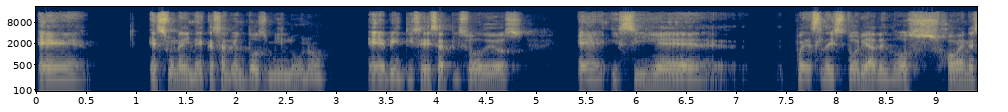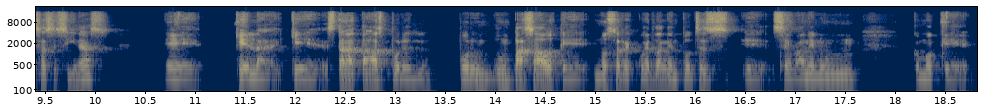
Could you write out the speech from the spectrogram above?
Eh, es un anime que salió en 2001, 26 eh, episodios, eh, y sigue pues la historia de dos jóvenes asesinas que, la, que están atadas por el, por un, pasado que no se recuerdan, entonces eh, se van en un, como que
